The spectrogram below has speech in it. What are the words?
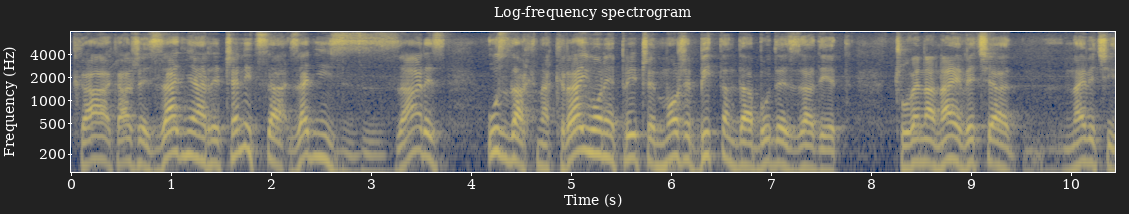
ka, kaže, zadnja rečenica, zadnji zarez, uzdah na kraju one priče može bitan da bude za djete. Čuvena, najveća najveći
